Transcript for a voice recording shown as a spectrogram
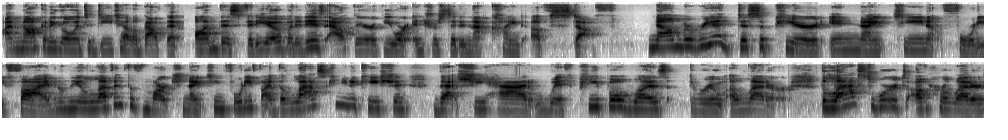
I'm not going to go into detail about that on this video, but it is out there if you are interested in that kind of stuff. Now, Maria disappeared in 1945, and on the 11th of March 1945, the last communication that she had with people was through a letter. The last words of her letter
